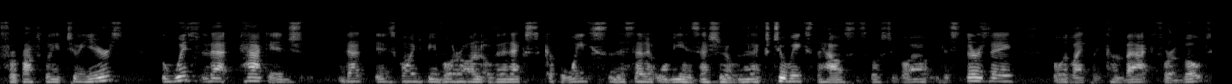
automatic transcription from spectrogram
for approximately two years with that package, that is going to be voted on over the next couple weeks. The Senate will be in session over the next two weeks. The House is supposed to go out this Thursday, but would likely come back for a vote.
